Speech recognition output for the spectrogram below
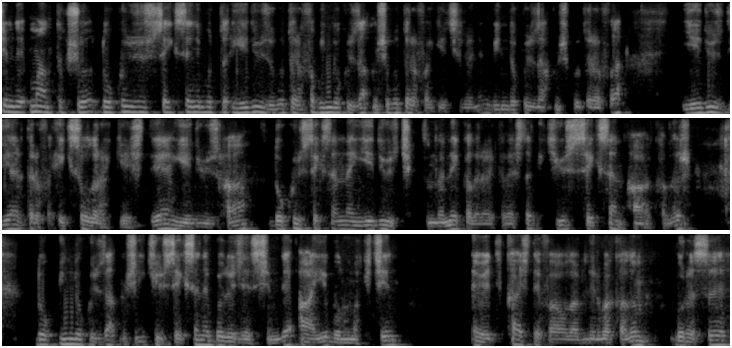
Şimdi mantık şu, 980'i bu, 700'ü bu tarafa, 1960'ı bu tarafa geçirelim. 1960 bu tarafa, 700 diğer tarafa eksi olarak geçti. 700A. 980'den 700 çıktığında ne kalır arkadaşlar? 280A kalır. 1960'ı 280'e böleceğiz şimdi A'yı bulmak için. Evet kaç defa olabilir bakalım. Burası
